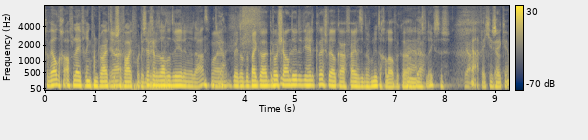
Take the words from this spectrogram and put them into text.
Geweldige aflevering van Drive to Ja, Survive voor We de zeggen het altijd weer inderdaad. Maar Ja. ik weet dat het bij Gro- Grosjean duurde die hele crash bij elkaar 25 minuten geloof ik eh, Ja. op Netflix. Dus Ja, weet je, zeker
